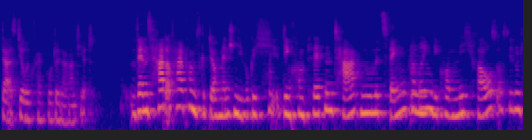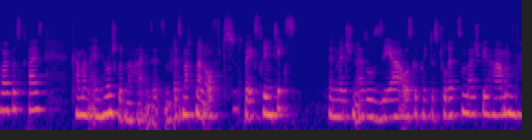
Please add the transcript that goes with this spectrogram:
da ist die Rückfallquote garantiert. Wenn es hart auf hart kommt, es gibt ja auch Menschen, die wirklich den kompletten Tag nur mit Zwängen verbringen, mhm. die kommen nicht raus aus diesem Teufelskreis kann man einen Hirnschrittmacher einsetzen. Das macht man oft bei extremen Ticks. Wenn Menschen also sehr ausgeprägtes Tourette zum Beispiel haben, mhm.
